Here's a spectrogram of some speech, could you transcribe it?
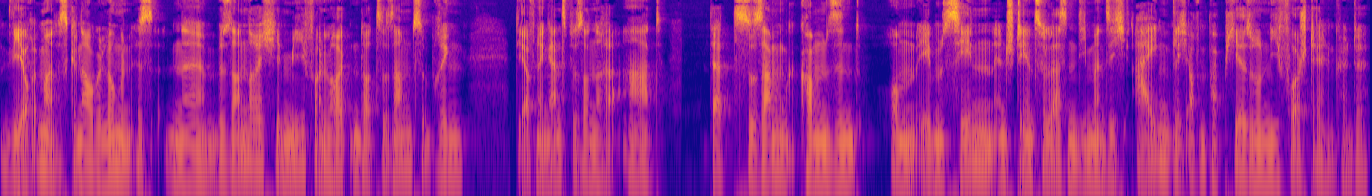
wie auch immer das genau gelungen ist, eine besondere Chemie von Leuten dort zusammenzubringen, die auf eine ganz besondere Art da zusammengekommen sind, um eben Szenen entstehen zu lassen, die man sich eigentlich auf dem Papier so nie vorstellen könnte.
